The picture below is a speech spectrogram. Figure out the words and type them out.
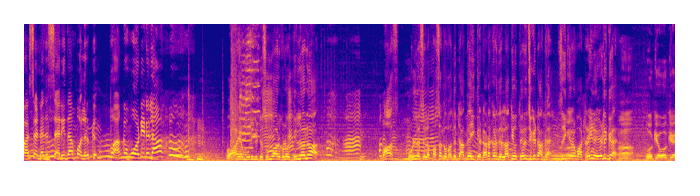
சிவா சொன்னது சரிதான் போல இருக்கு. வாங்க ஓடிடலாம். வாயை மூடிக்கிட்டு சும்மா இருக்கணும். இல்லனா பாஸ் உள்ள சில பசங்க வந்துட்டாங்க. இங்க நடக்கிறது எல்லாத்தையும் தெரிஞ்சுக்கிட்டாங்க. சீக்கிரமா ட்ரெயினை எடுங்க. ஆ ஓகே ஓகே.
